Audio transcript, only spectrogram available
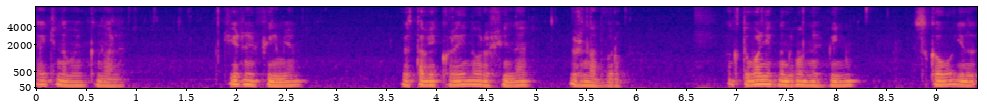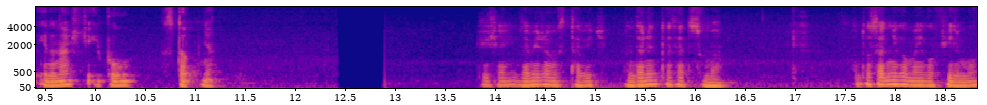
Witajcie na moim kanale. W dzisiejszym filmie wystawię kolejną roślinę już na dwór. Aktualnie nagrywam ten film jest około 11,5 stopnia. Dzisiaj zamierzam wystawić mandarynkę Satsuma. Od ostatniego mojego filmu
